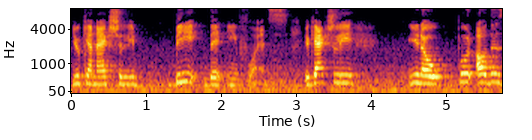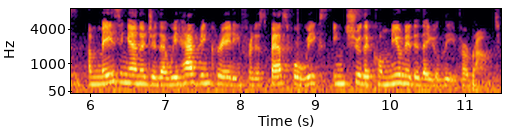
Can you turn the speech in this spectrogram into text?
you can actually be the influence. You can actually you know put all this amazing energy that we have been creating for this past four weeks into the community that you live around.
